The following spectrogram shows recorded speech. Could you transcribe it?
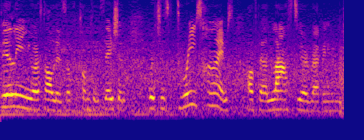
billion US dollars of compensation, which is three times of their last year revenue.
